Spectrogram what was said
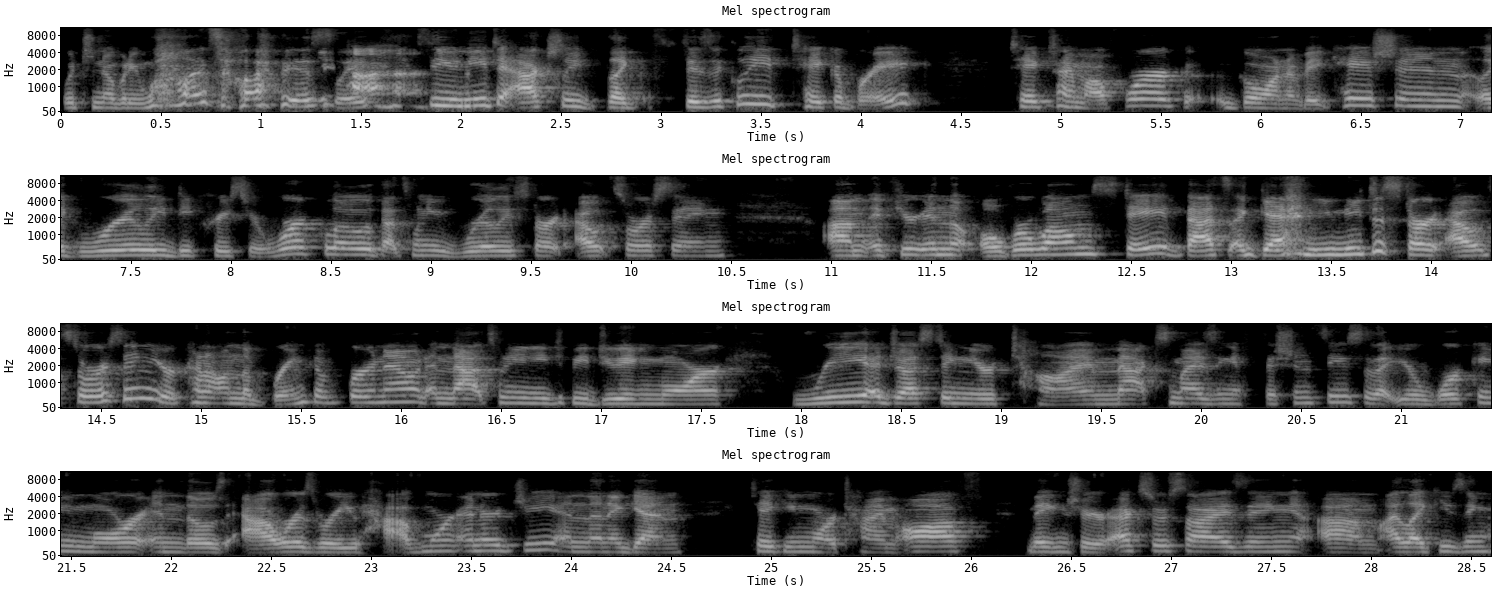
which nobody wants, obviously. Yeah. So you need to actually like physically take a break, take time off work, go on a vacation, like really decrease your workload. That's when you really start outsourcing. Um, if you're in the overwhelmed state, that's again, you need to start outsourcing. You're kind of on the brink of burnout, and that's when you need to be doing more readjusting your time, maximizing efficiency so that you're working more in those hours where you have more energy. And then again, taking more time off, making sure you're exercising. Um, I like using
